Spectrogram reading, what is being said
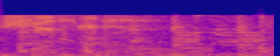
Revolution.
